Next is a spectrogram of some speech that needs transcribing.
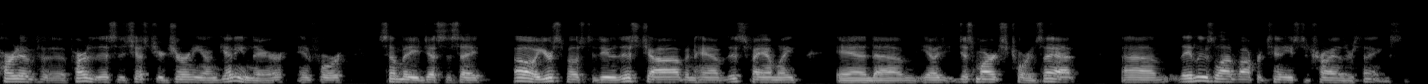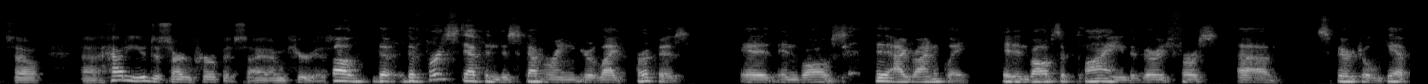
part of uh, part of this is just your journey on getting there, and for somebody just to say, oh, you're supposed to do this job and have this family, and um, you know just march towards that. Um, they lose a lot of opportunities to try other things. So, uh, how do you discern purpose? I, am curious. Well, the the first step in discovering your life purpose it involves, ironically, it involves applying the very first uh, spiritual gift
